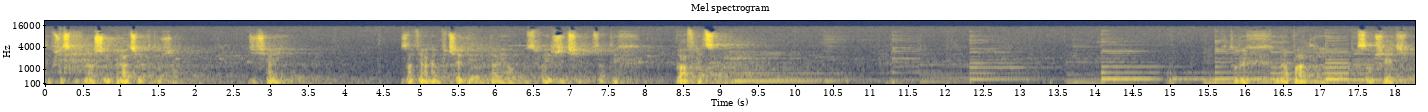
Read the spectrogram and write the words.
tych wszystkich naszych bracia, którzy dzisiaj za wiarę w Ciebie oddają swoje życie, za tych w Afryce. których napadli sąsiedzi.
